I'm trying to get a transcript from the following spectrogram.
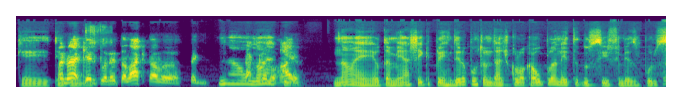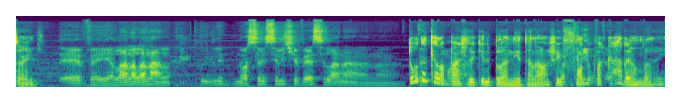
Que tem Mas não é aquele planeta lá que tava pe- Não, não é aquele. raio? Não é, eu também achei que perderam a oportunidade de colocar o planeta do Sif mesmo por sangue. É, velho. É lá, na- lá na. ele- Nossa, se ele, se ele tivesse lá na. na- Toda aquela uma- parte daquele planeta lá eu achei uma foda pra cripta. caramba, velho.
